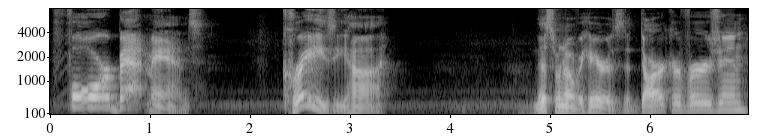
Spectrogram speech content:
Four Batmans. Crazy, huh? This one over here is the darker version.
